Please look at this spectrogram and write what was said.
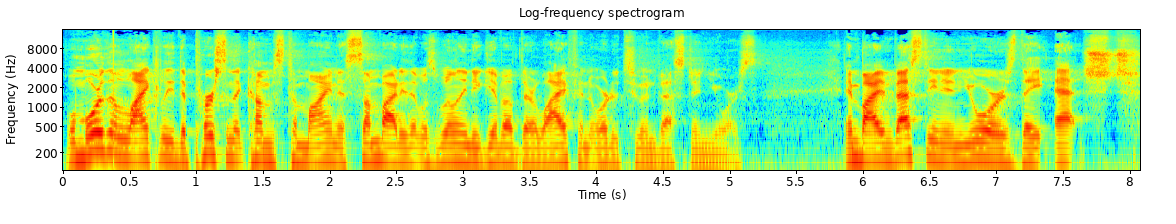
Well, more than likely, the person that comes to mind is somebody that was willing to give up their life in order to invest in yours. And by investing in yours, they etched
